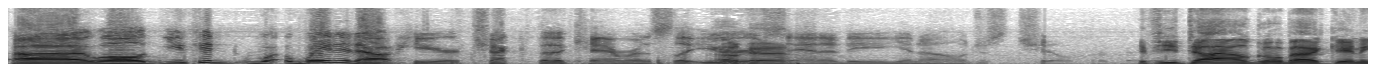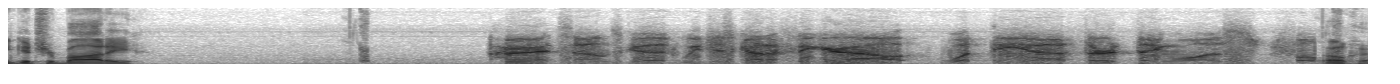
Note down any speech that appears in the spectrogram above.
Uh, well, you could w- wait it out here. Check the cameras. Let your Okay. sanity, you know, just chill for a bit. If you die, I'll go back in and get your body. All right, sounds good. We just gotta figure out what the uh, third thing was. Full. Okay.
